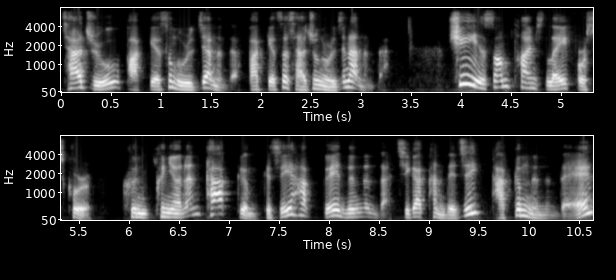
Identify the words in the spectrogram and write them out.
자주 밖에서 놀지 않는다. 밖에서 자주 놀진 않는다. She is sometimes late for school. 그, 그녀는 가끔, 그지? 학교에 늦는다. 지각한대지? 가끔 늦는데.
